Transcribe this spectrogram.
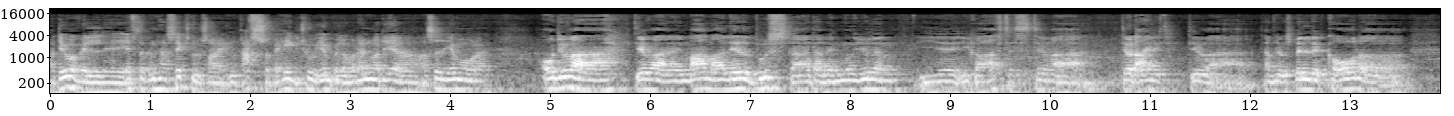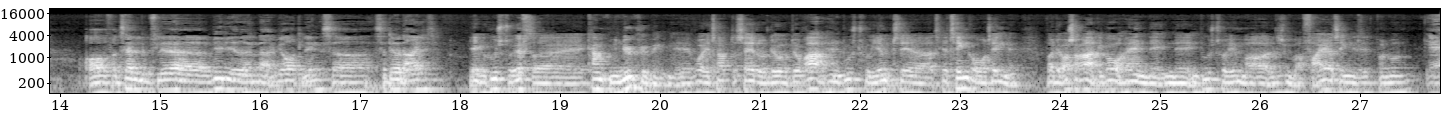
og det var vel øh, efter den her 6 sejr en ret så behagelig tur hjem, eller hvordan var det at, at sidde hjemme over der? Og det var, det var en meget, meget lettet bus, der, der vendte mod Jylland i, øh, i går aftes. Det var, det var dejligt. Det var, der blev spillet lidt kort og, og fortalt lidt flere vidigheder, end der har gjort længe, så, så det var dejligt. Jeg kan huske, du efter øh, kampen i Nykøbing, øh, hvor jeg tabte, sagde du, at det var, det var rart at have en bustur hjem til at, til at tænke over tingene. Var det også rart i går at have en, en, en bustur hjem og ligesom at fejre tingene lidt på en måde? Ja,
